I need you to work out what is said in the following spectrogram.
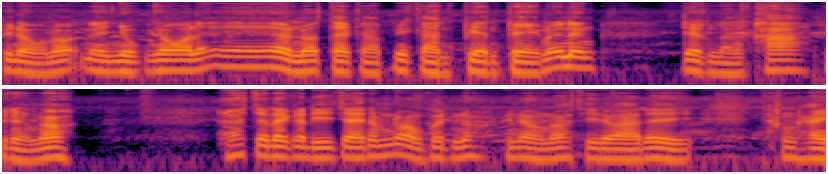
พี่น้องเนาะในยุกยอแล้วเนาะแต่ก็มีการเปลี่ยนแปลงนิดนึงเรื่องหลังคาพี่น้องเนาะฮะจะได้ก็ดีใจน้ำน้องเพิ่นเนาะพี่น้องเนาะที่ว่าได้ทั้งให้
